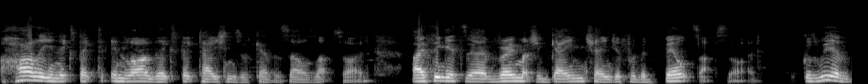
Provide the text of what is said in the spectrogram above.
highly in, expect, in line with expectations of Cabaçal's upside. I think it's a, very much a game changer for the belt's upside because we have,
